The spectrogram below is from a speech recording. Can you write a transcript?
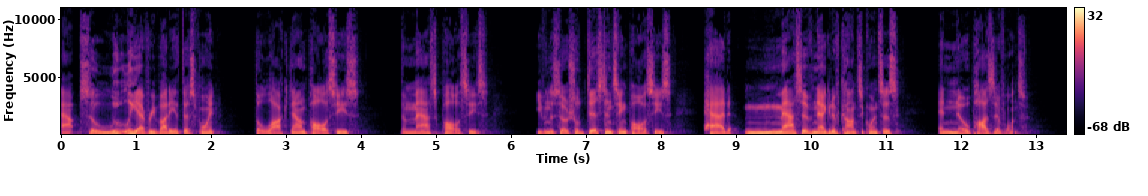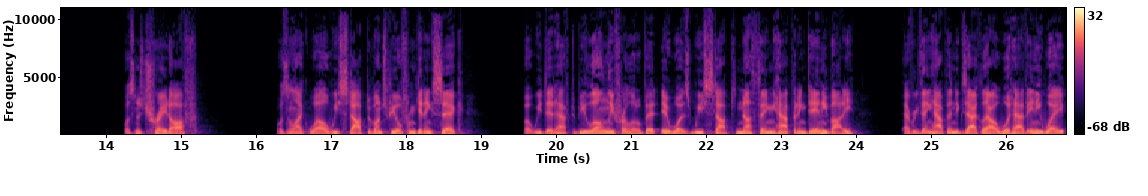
absolutely everybody at this point, the lockdown policies, the mask policies, even the social distancing policies had massive negative consequences and no positive ones. Wasn't a trade off. wasn't like, well, we stopped a bunch of people from getting sick, but we did have to be lonely for a little bit. It was we stopped nothing happening to anybody. Everything happened exactly how it would have anyway.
